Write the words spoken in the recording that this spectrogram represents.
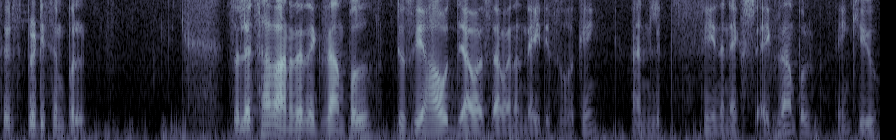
So it's pretty simple. So let's have another example to see how Java 7 and 8 is working and let's see in the next example. Thank you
